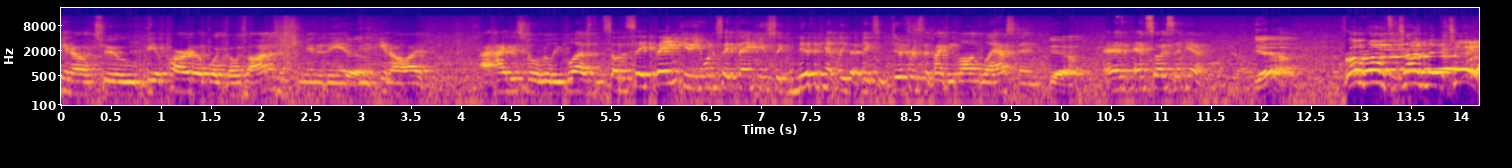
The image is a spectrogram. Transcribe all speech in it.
you know, to be a part of what goes on in this community, and Yeah. be, you know, I. I just feel really blessed. And so to say thank you, you want to say thank you significantly that makes a difference that might be long lasting. Yeah. And, and so I said, yeah. Yeah. Robert Robinson trying to make a change.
